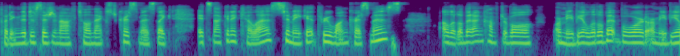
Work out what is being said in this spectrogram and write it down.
putting the decision off till next Christmas. Like it's not going to kill us to make it through one Christmas a little bit uncomfortable, or maybe a little bit bored, or maybe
